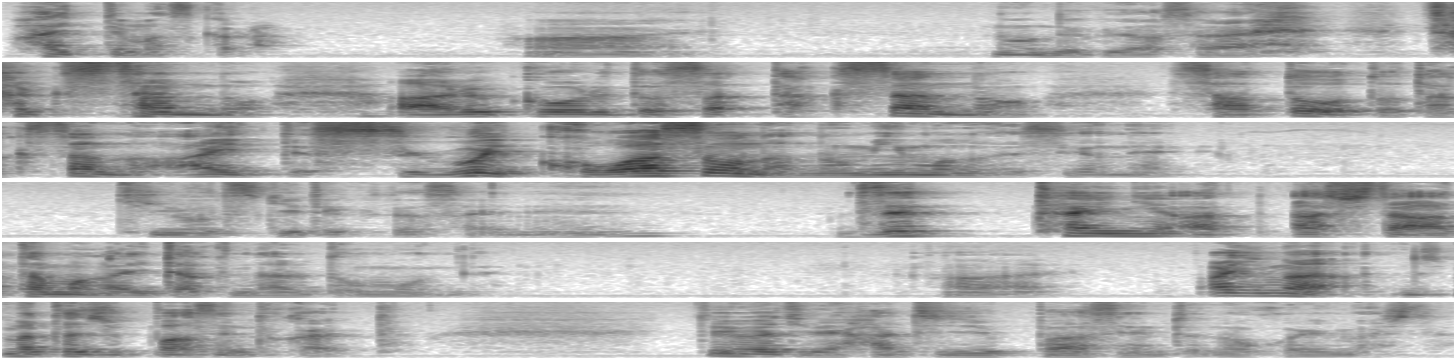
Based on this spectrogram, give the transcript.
入ってますから。はい。飲んでください。たくさんのアルコールとさたくさんの砂糖とたくさんの愛ってすごい怖そうな飲み物ですよね。気をつけてくださいね。絶対にあ明日頭が痛くなると思うんで。はい。あ今また10%返った。というわけで80%残りました。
